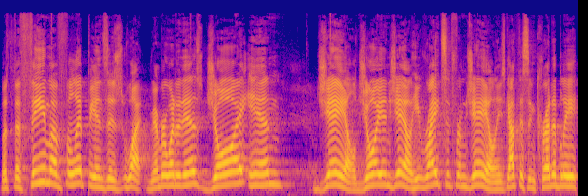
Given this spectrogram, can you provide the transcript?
But the theme of Philippians is what? Remember what it is? Joy in jail. Joy in jail. He writes it from jail, and he's got this incredibly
